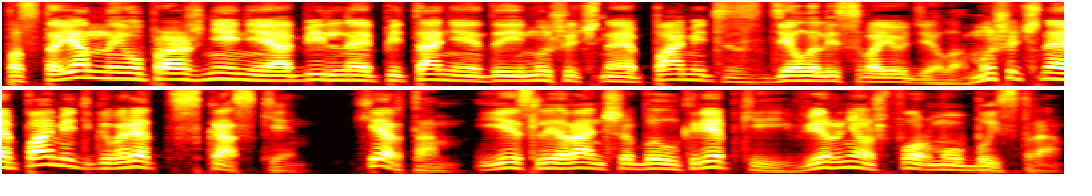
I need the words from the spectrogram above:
Постоянные упражнения, обильное питание, да и мышечная память сделали свое дело. Мышечная память, говорят, сказки. Хер там, если раньше был крепкий, вернешь форму быстро.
